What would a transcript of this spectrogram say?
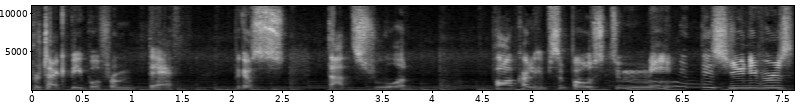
protect people from death, because that's what apocalypse supposed to mean in this universe,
